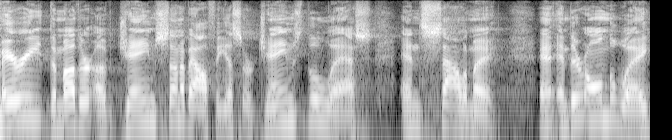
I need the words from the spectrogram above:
Mary, the mother of James, son of Alphaeus, or James the Less, and Salome. And, and they're on the way.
